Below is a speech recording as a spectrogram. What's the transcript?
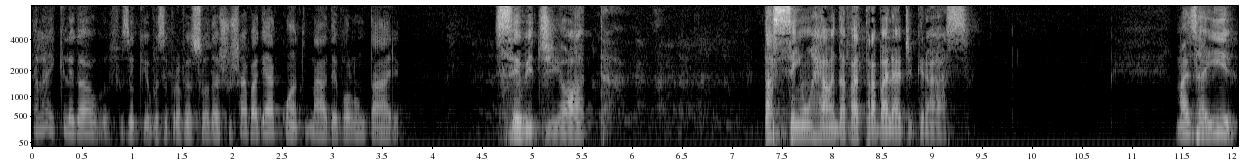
Ela, ai, que legal, vou fazer o quê? Você professor da Xuxa, vai ganhar quanto? Nada, é voluntária. Seu idiota. Tá sem um real, ainda vai trabalhar de graça. Mas aí,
